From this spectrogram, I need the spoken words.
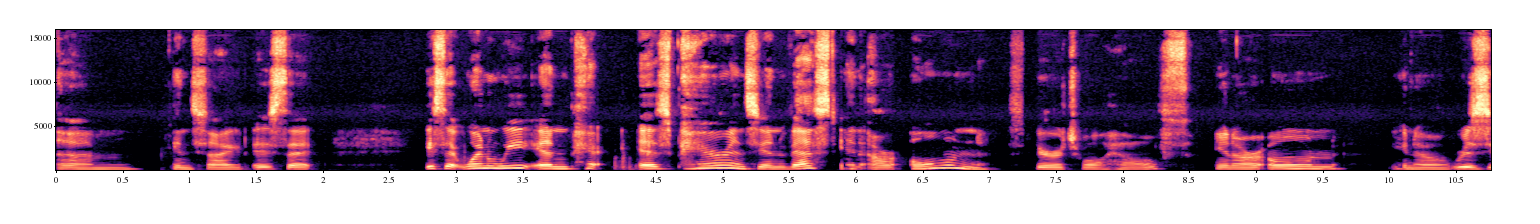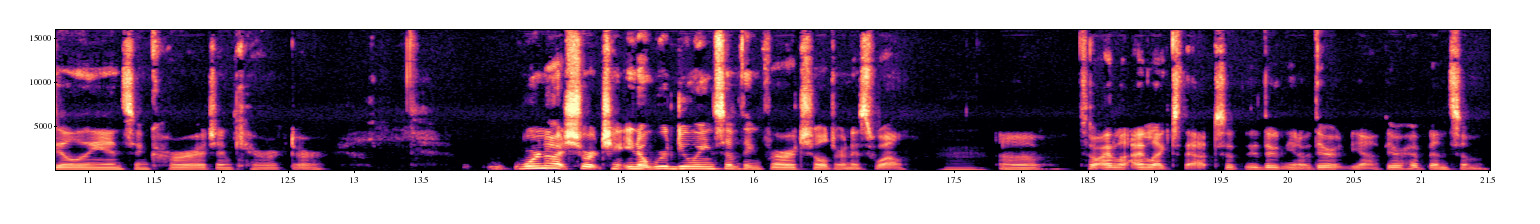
um, insight is that is that when we in as parents invest in our own spiritual health, in our own you know resilience and courage and character, we're not short. You know, we're doing something for our children as well. Um, so I, I liked that. So there, you know, there yeah, there have been some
